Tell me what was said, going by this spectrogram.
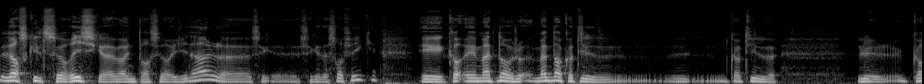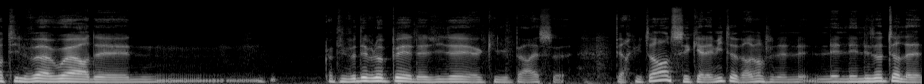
lorsqu'il se risque à avoir une pensée originale, c'est catastrophique. Et, et maintenant, maintenant, quand il, quand il, quand il veut avoir des, quand il veut développer des idées qui lui paraissent percutantes, c'est limite, par exemple, les, auteurs de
